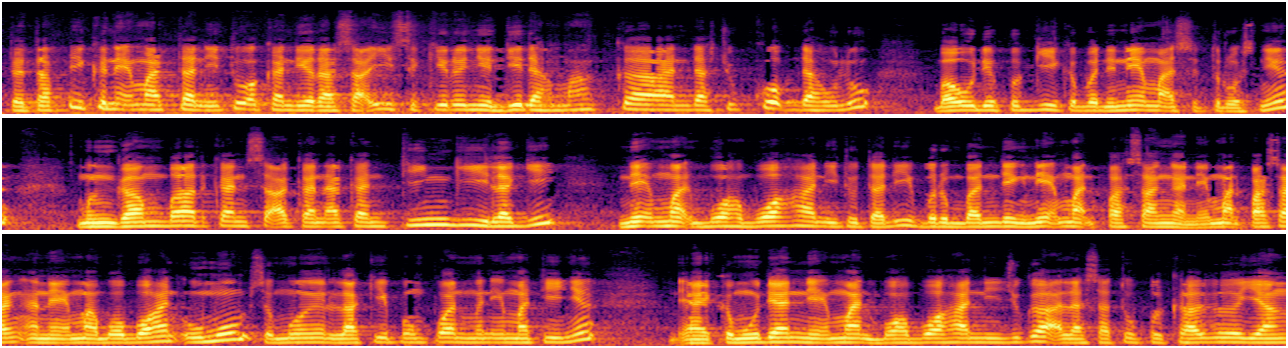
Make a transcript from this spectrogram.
tetapi kenikmatan itu akan dirasai sekiranya dia dah makan dah cukup dahulu baru dia pergi kepada nikmat seterusnya menggambarkan seakan-akan tinggi lagi nikmat buah-buahan itu tadi berbanding nikmat pasangan. Nikmat pasangan nikmat buah-buahan umum semua lelaki perempuan menikmatinya. Eh, kemudian nikmat buah-buahan ini juga adalah satu perkara yang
